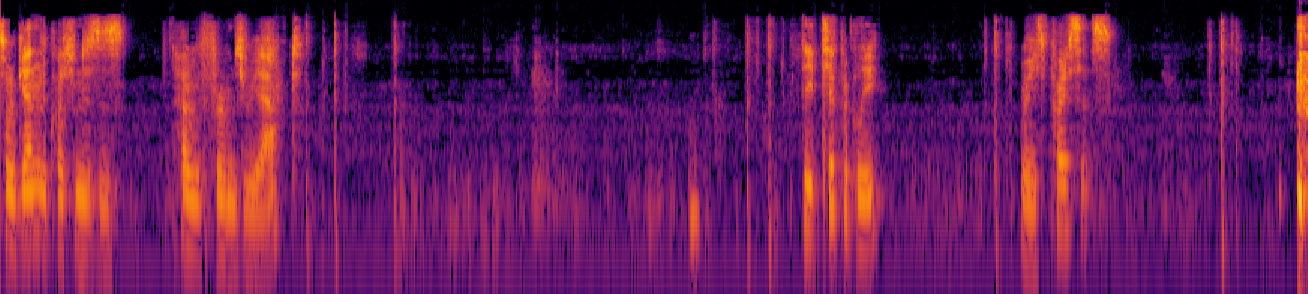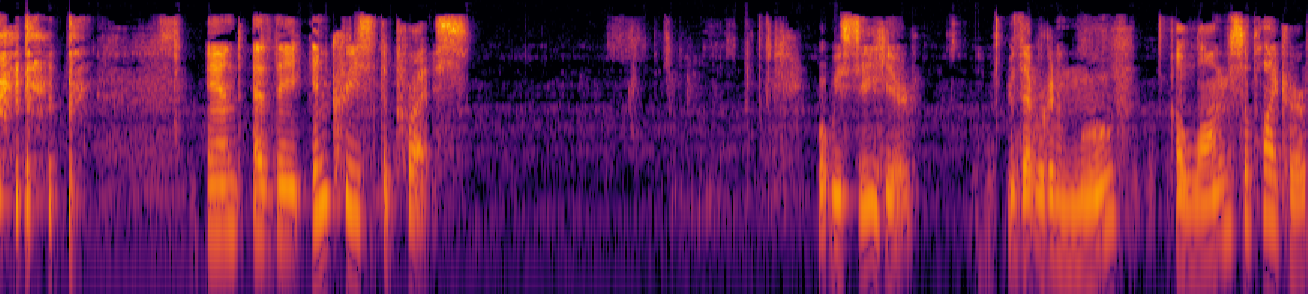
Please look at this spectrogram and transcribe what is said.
so again, the question is, is how do firms react? They typically raise prices. and as they increase the price, what we see here is that we're going to move along the supply curve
